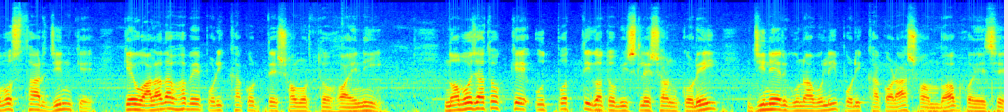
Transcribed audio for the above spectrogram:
অবস্থার জিনকে কেউ আলাদাভাবে পরীক্ষা করতে সমর্থ হয়নি। নবজাতককে উৎপত্তিগত বিশ্লেষণ করেই জিনের গুণাবলী পরীক্ষা করা সম্ভব হয়েছে।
